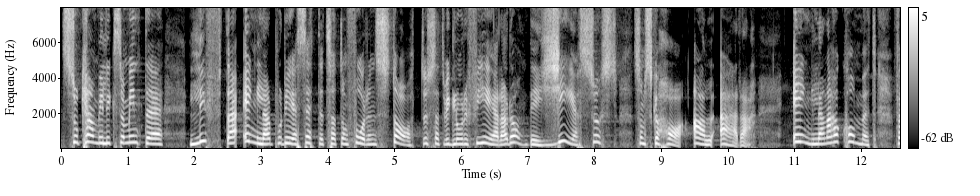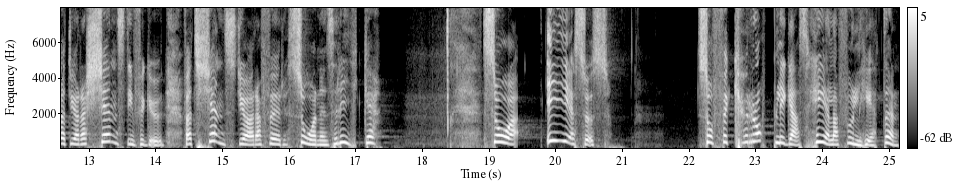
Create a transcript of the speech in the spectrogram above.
så kan vi liksom inte lyfta änglar på det sättet så att de får en status, så att vi glorifierar dem. Det är Jesus som ska ha all ära. Änglarna har kommit för att göra tjänst inför Gud, för att tjänstgöra för sonens rike. Så i Jesus så förkroppligas hela fullheten.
